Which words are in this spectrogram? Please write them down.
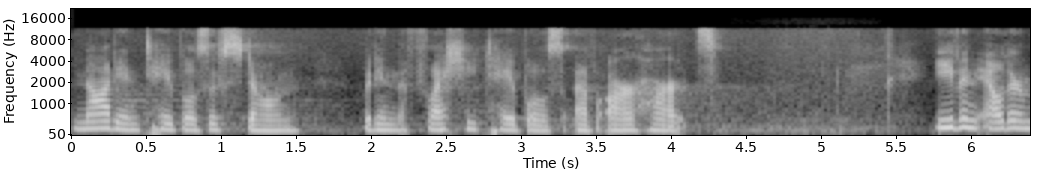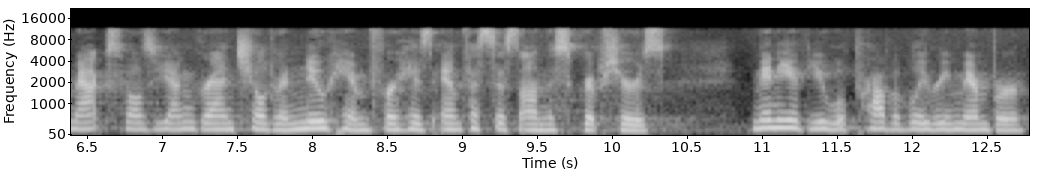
not in tables of stone, but in the fleshy tables of our hearts. Even Elder Maxwell's young grandchildren knew him for his emphasis on the scriptures. Many of you will probably remember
